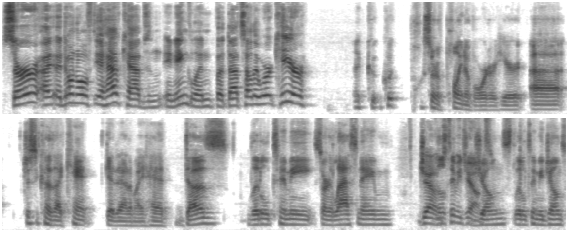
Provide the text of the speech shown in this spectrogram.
sir. I, I don't know if they have cabs in, in England, but that's how they work here. A quick sort of point of order here. Uh, just because I can't get it out of my head, does little Timmy, sorry, last name Jones. Little Timmy Jones. Jones, little Timmy Jones,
